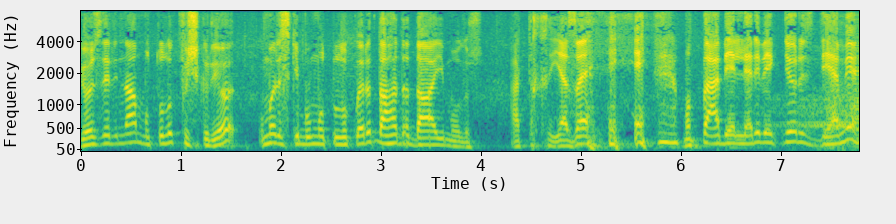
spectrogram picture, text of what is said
gözlerinden mutluluk fışkırıyor. Umarız ki bu mutlulukları daha da daim olur. Artık yaza mutlu haberleri bekliyoruz diye mi?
